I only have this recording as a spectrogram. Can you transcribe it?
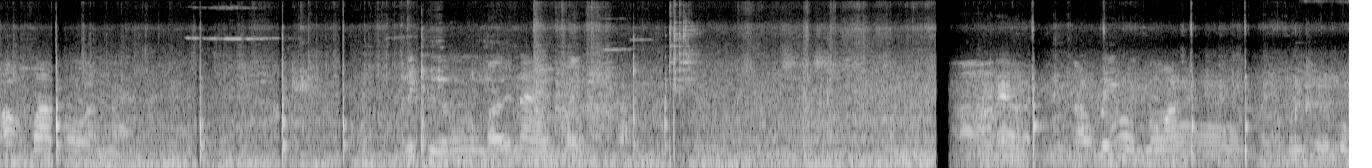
ốc ba con này cái trường mới này. Vậy ờ, đây là đầu tiên mình ngon tôi thử một.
